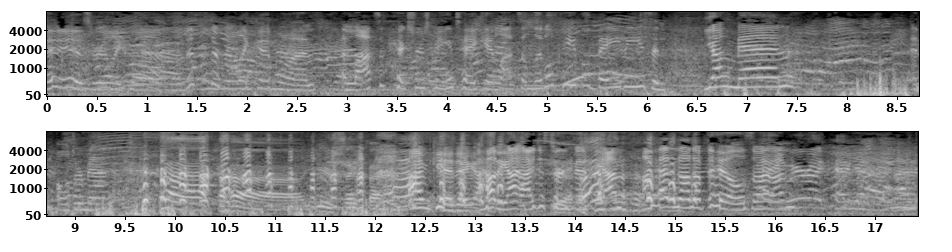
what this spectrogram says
It is really cool. Well, this is a really good one. And lots of pictures being taken, lots of little people, babies, and young men, and older men. You're so funny. I'm kidding. Honey, I, I just turned 50. I'm, I'm heading on up the hill, so I, I'm. We're okay. Yeah, I know. Us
